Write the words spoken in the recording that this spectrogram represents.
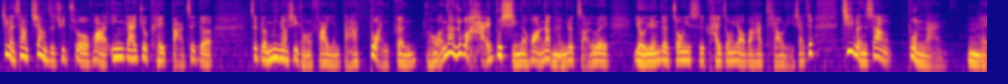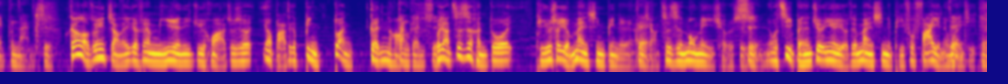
基本上这样子去做的话，应该就可以把这个。这个泌尿系统的发炎，把它断根。哦，那如果还不行的话，那可能就找一位有缘的中医师开中药帮他调理一下。这基本上不难，嗯，嘿，不难。是，刚刚老中医讲了一个非常迷人的一句话，就是说要把这个病断根哈。断根是，我想这是很多比如说有慢性病的人来讲，这是梦寐以求的事情。我自己本身就因为有这个慢性的皮肤发炎的问题，对，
